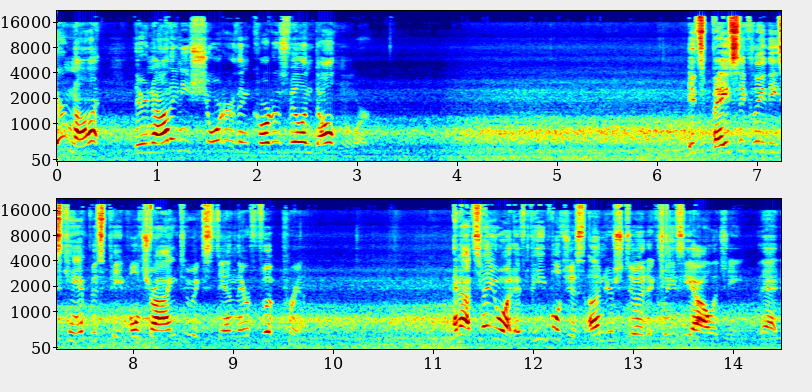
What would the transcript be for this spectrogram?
They're not. They're not any shorter than Cartersville and Dalton were. It's basically these campus people trying to extend their footprint. And I tell you what, if people just understood ecclesiology, that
